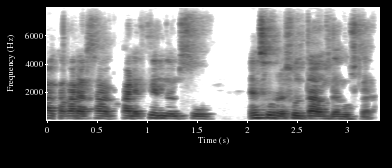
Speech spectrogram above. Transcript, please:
acabarás apareciendo en, en sus resultados de búsqueda.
